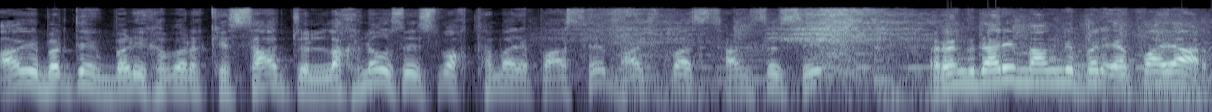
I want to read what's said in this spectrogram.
आगे बढ़ते हैं एक बड़ी खबर के साथ, जो लखनऊ से इस वक्त हमारे पास है। भाजपा सांसद से रंगदारी मांगने पर एफआईआर।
